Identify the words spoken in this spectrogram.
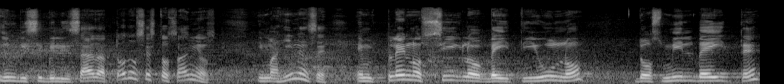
invisibilizada todos estos años. Imagínense, en pleno siglo XXI, 2020,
